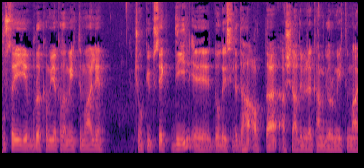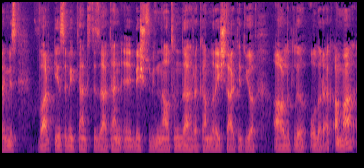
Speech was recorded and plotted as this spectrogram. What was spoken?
bu sayıyı, bu rakamı yakalama ihtimali çok yüksek değil. Dolayısıyla daha altta aşağıda bir rakam görme ihtimalimiz var. Piyasa beklentisi zaten 500 binin altında rakamlara işaret ediyor ağırlıklı olarak ama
